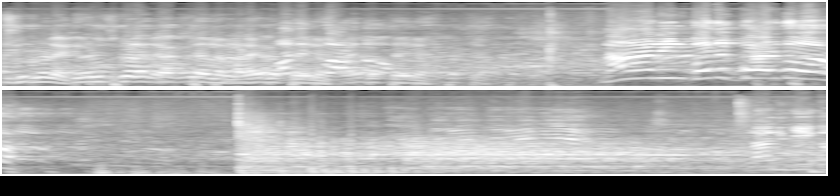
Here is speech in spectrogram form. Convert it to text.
ಗುರುಗಳೇ ಕೂತ್ಕೊಳಕ್ ಆಗ್ತಾ ಇಲ್ಲ ಮಳೆ ಬರ್ತಾ ಇಲ್ಲ ಬರ್ತಾ ಇಲ್ಲ ನಾನು ಹಿಂಗ್ ಬದುಕಬಾರ್ದು. ನನಗೀಗ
